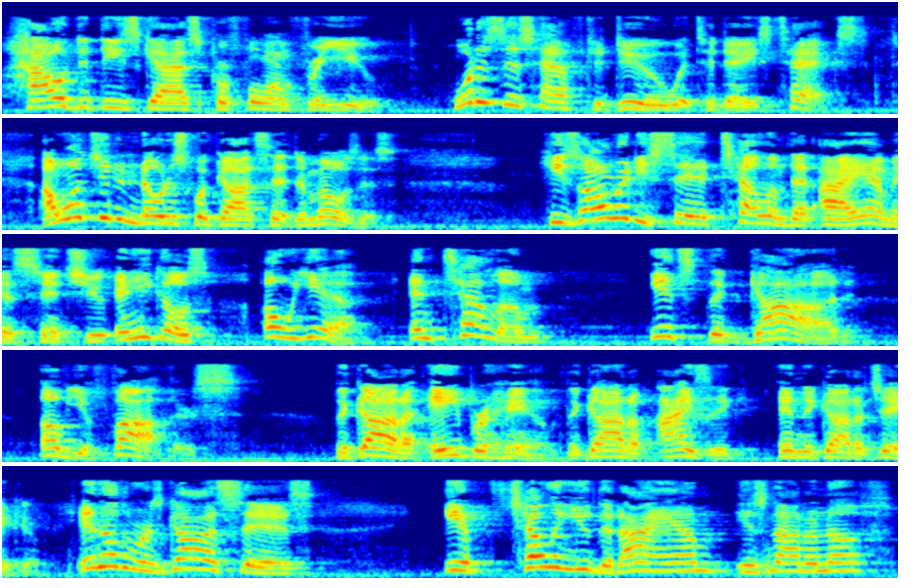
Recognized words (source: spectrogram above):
How did these guys perform for you? What does this have to do with today's text? I want you to notice what God said to Moses. He's already said, Tell him that I am has sent you. And he goes, Oh, yeah. And tell him it's the God of your fathers, the God of Abraham, the God of Isaac, and the God of Jacob. In other words, God says, If telling you that I am is not enough,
